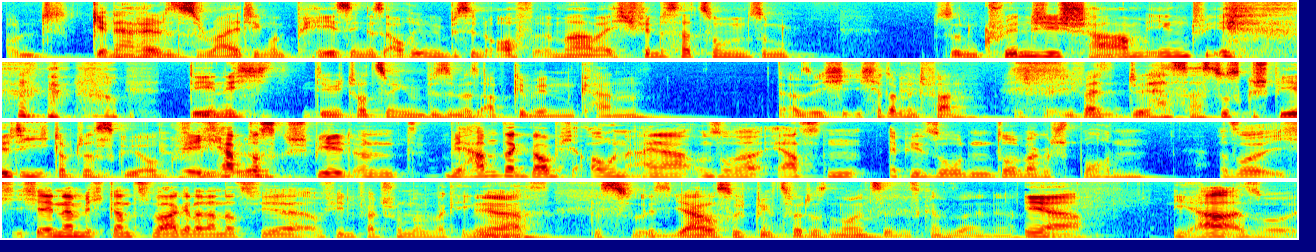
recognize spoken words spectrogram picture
Und generell das Writing und Pacing ist auch irgendwie ein bisschen off immer, aber ich finde, es hat so, so, ein, so einen cringy Charme irgendwie, den ich, dem ich trotzdem ein bisschen was abgewinnen kann. Also ich, ich hatte damit Fun. Ich, ich weiß, du, hast, hast du es gespielt? Ich glaube, du hast es auch gespielt. Ich habe das gespielt und wir haben da, glaube ich, auch in einer unserer ersten Episoden drüber gesprochen. Also ich, ich, erinnere mich ganz vage daran, dass wir auf jeden Fall schon mal über Kingdom Hearts. Ja, das, das Jahresrückblick 2019, das kann sein, ja. Ja, ja also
